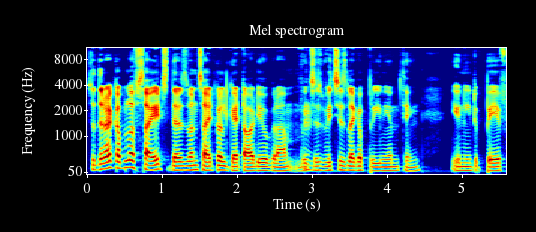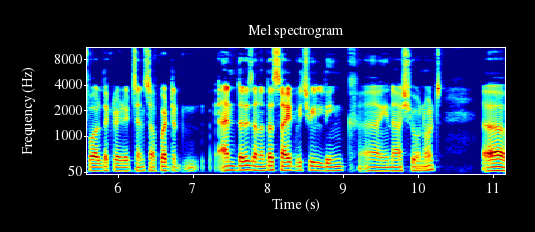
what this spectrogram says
So there are a couple of sites. There's one site called get audiogram which Hmm. is which is like a premium thing. You need to pay for the credits and stuff. But and there is another site which we link uh, in our show notes uh,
